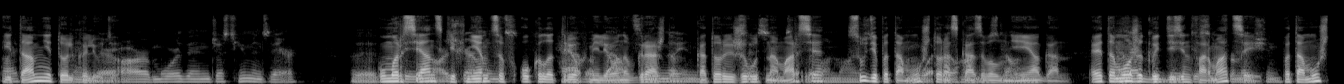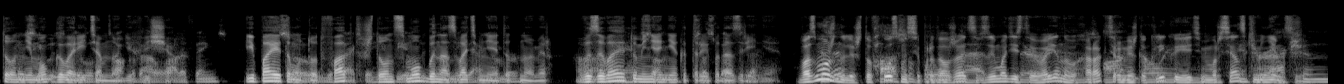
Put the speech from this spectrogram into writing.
и там не только люди. У марсианских немцев около трех миллионов граждан, которые живут на Марсе, судя по тому, что рассказывал мне Иоганн. Это может быть дезинформацией, потому что он не мог говорить о многих вещах. И поэтому тот факт, что он смог бы назвать мне этот номер, вызывает у меня некоторые подозрения. Возможно ли, что в космосе продолжается взаимодействие военного характера между Кликой и этими марсианскими немцами?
